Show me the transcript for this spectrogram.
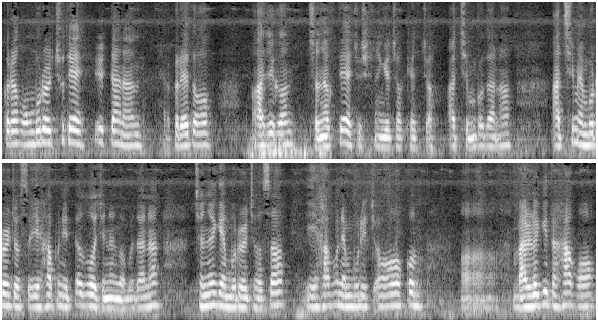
그리고 물을 주되 일단은 그래도 아직은 저녁 때 주시는 게 좋겠죠. 아침보다는 아침에 물을 줘서 이 화분이 뜨거워지는 것보다는 저녁에 물을 줘서 이 화분에 물이 조금 어, 마르기도 하고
